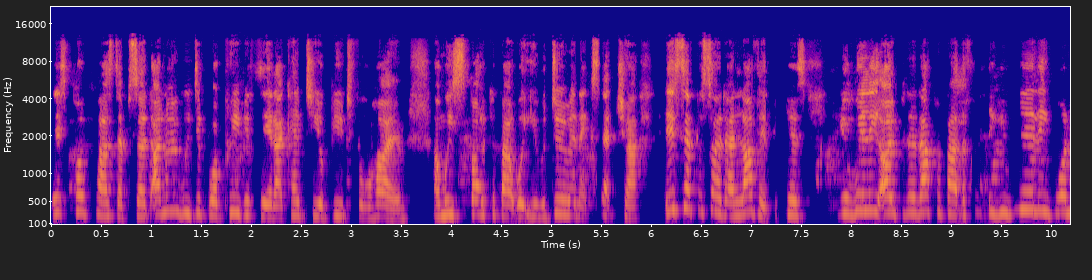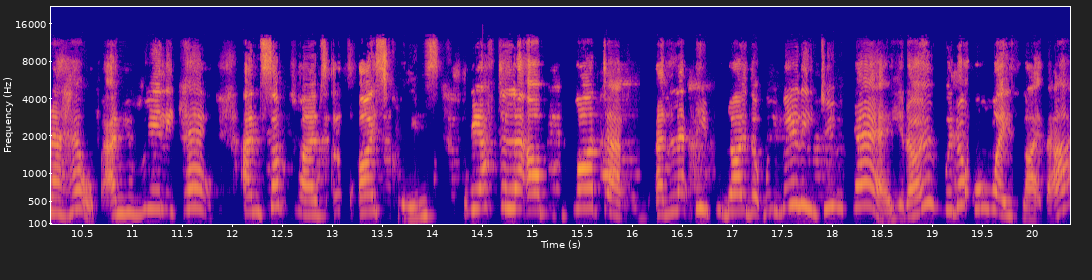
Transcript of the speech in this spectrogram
this podcast episode, I know we did one previously, and I came to your beautiful home and we spoke about what you were doing, etc. This episode, I love it because you really open it up about the fact that you really want to help and you really care. And sometimes, as ice queens, we have to let our guard down and let people know that we really do care. You know, we're not always like that.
